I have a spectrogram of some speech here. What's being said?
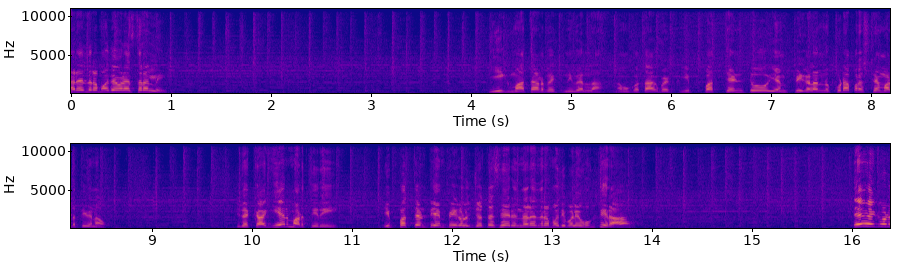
ನರೇಂದ್ರ ಮೋದಿ ಅವರ ಹೆಸರಲ್ಲಿ. ಈಗ ಮಾತಾಡ್ಬೇಕು ನೀವೆಲ್ಲ. ನಮಗೆ ಗೊತ್ತಾಗಬೇಕು. ಇಪ್ಪತ್ತೆಂಟು ಎಂ ಪಿಗಳನ್ನು ಕೂಡ ಪ್ರಶ್ನೆ ಮಾಡ್ತೀವಿ ನಾವು. ಇದಕ್ಕಾಗಿ ಏನು ಮಾಡ್ತೀರಿ? ಇಪ್ಪತ್ತೆಂಟು ಎಂ ಪಿಗಳು ಜೊತೆ ಸೇರಿ ನರೇಂದ್ರ ಮೋದಿ ಬಳಿ ಹೋಗ್ತೀರಾ? ದೇವೇಗೌಡ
